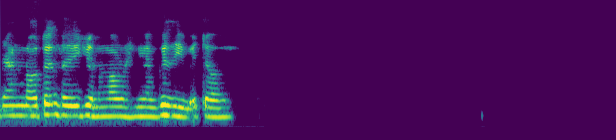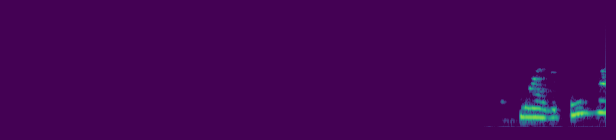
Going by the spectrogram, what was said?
đang nói chuyện thấy chuyển ngầu này làm cái gì vậy trời? Ngoài cái tiếng ha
